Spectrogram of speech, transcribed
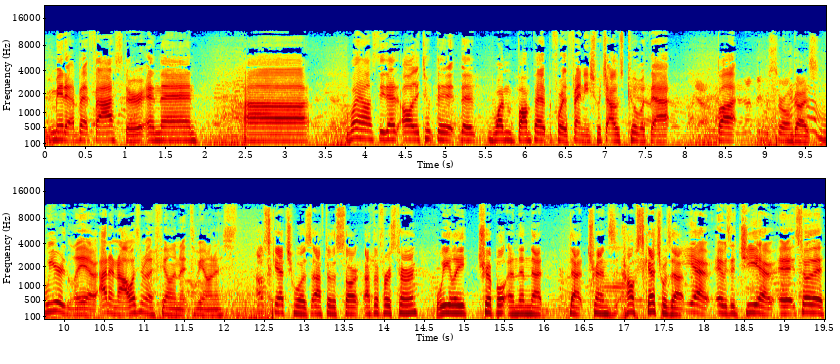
made it a bit faster, and then uh, what else they did? Oh, they took the the one bump out before the finish, which I was cool with that. But that thing was throwing guys. Weird layout. I don't know. I wasn't really feeling it to be honest. How sketch was after the start, after the first turn, wheelie, triple, and then that that trans. How sketch was that? Yeah, it was a G out. It, so the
